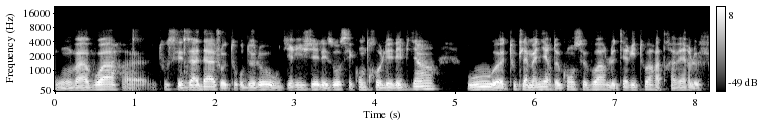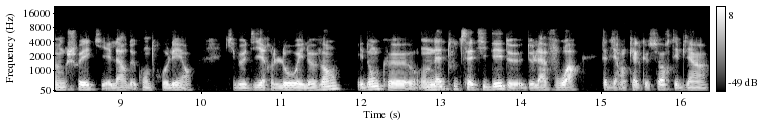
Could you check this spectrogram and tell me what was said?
où on va avoir euh, tous ces adages autour de l'eau, où diriger les eaux, c'est contrôler les biens, ou toute la manière de concevoir le territoire à travers le feng shui, qui est l'art de contrôler, qui veut dire l'eau et le vent. Et donc, on a toute cette idée de, la voie, c'est-à-dire en quelque sorte, eh bien,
